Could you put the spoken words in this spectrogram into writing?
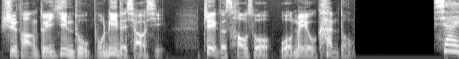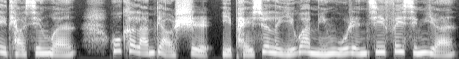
释放对印度不利的消息，这个操作我没有看懂。下一条新闻：乌克兰表示已培训了一万名无人机飞行员。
